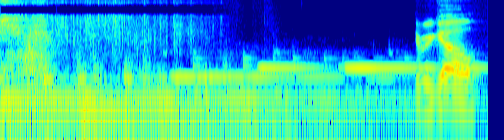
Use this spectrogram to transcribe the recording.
Here we go.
